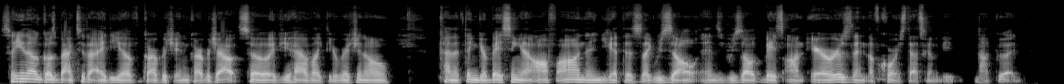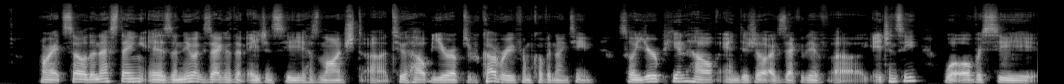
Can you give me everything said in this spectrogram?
So, you know, it goes back to the idea of garbage in, garbage out. So if you have like the original kind of thing you're basing it off on and you get this like result and result based on errors, then of course that's going to be not good. All right, so the next thing is a new executive agency has launched uh, to help Europe's recovery from COVID 19. So, European Health and Digital Executive uh, Agency will oversee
